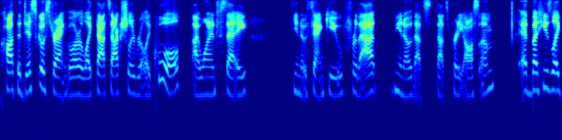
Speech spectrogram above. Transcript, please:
caught the disco strangler. Like, that's actually really cool. I wanted to say, you know, thank you for that. You know, that's that's pretty awesome. But he's like,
